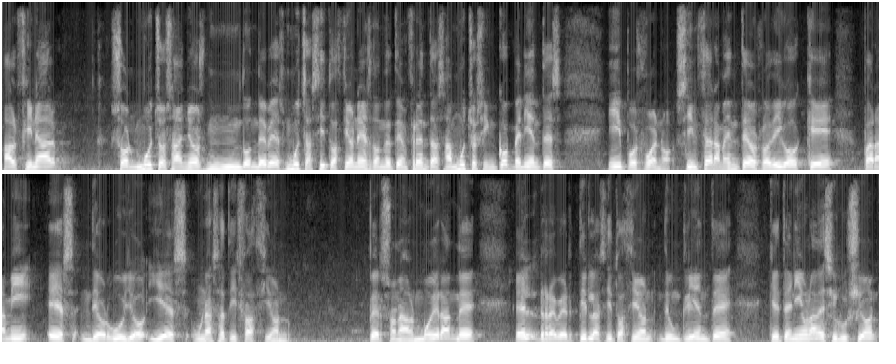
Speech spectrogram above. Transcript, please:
al final son muchos años mm, donde ves muchas situaciones, donde te enfrentas a muchos inconvenientes y pues bueno, sinceramente os lo digo que para mí es de orgullo y es una satisfacción personal muy grande el revertir la situación de un cliente que tenía una desilusión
